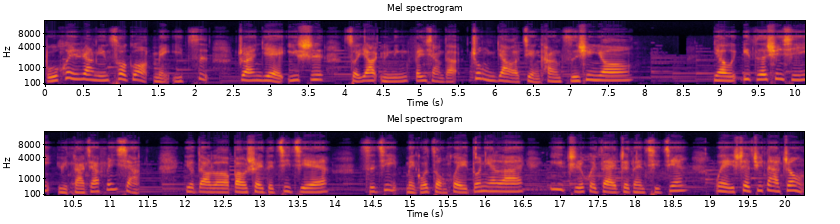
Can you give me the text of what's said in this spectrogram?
不会让您错过每一次专业医师所要与您分享的重要健康资讯哟。有一则讯息与大家分享，又到了报税的季节。慈济美国总会多年来一直会在这段期间为社区大众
